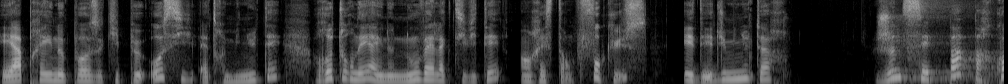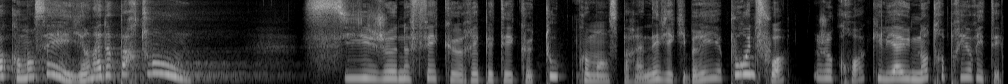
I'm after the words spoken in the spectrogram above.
et après une pause qui peut aussi être minutée, retournez à une nouvelle activité en restant focus, aidé du minuteur. Je ne sais pas par quoi commencer, il y en a de partout. Si je ne fais que répéter que tout commence par un évier qui brille, pour une fois, je crois qu'il y a une autre priorité.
